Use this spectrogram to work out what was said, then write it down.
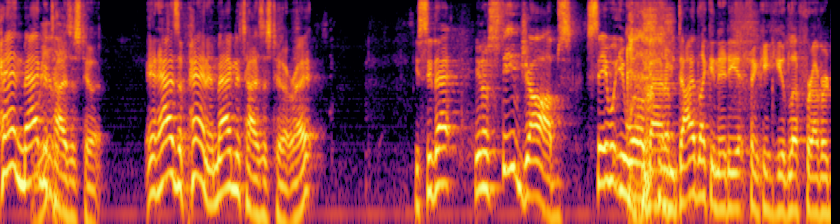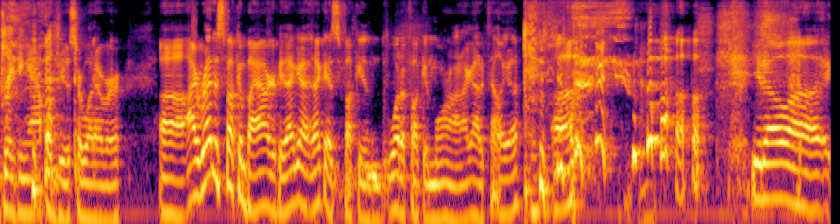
Pen magnetizes to it. It has a pen. It magnetizes to it, right? You see that? You know, Steve Jobs, say what you will about him, died like an idiot thinking he could live forever drinking apple juice or whatever. Uh, I read his fucking biography. That guy, that guy's fucking, what a fucking moron, I gotta tell you. Uh, you know, uh,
